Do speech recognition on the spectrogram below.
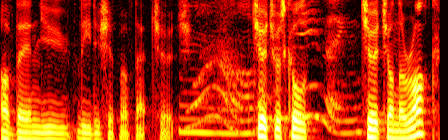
of their new leadership of that church. Wow. Church was called Amazing. Church on the Rock,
